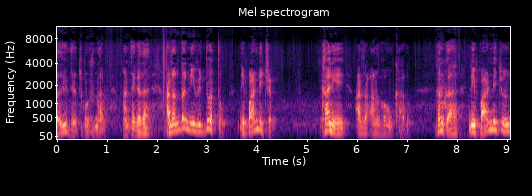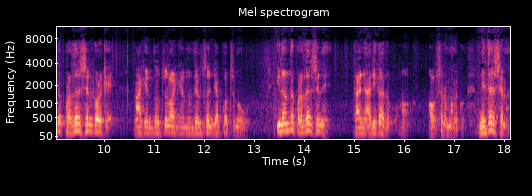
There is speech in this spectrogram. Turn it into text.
చదివి తెచ్చుకుంటున్నారు. అంతే కదా? అదంతా నీ విద్వత్వం నీ పాండిత్యం. కానీ అది అనుభవం కాదు. కనుక నీ పాండిత్యం అంతా ప్రదర్శన కొరకే. నాకెంత వచ్చు నాకెంత తెలుసు అని చెప్పొచ్చు నువ్వు. ఇదంతా ప్రదర్శనే. కానీ అది కాదు అవసరం మనకు. నిదర్శన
